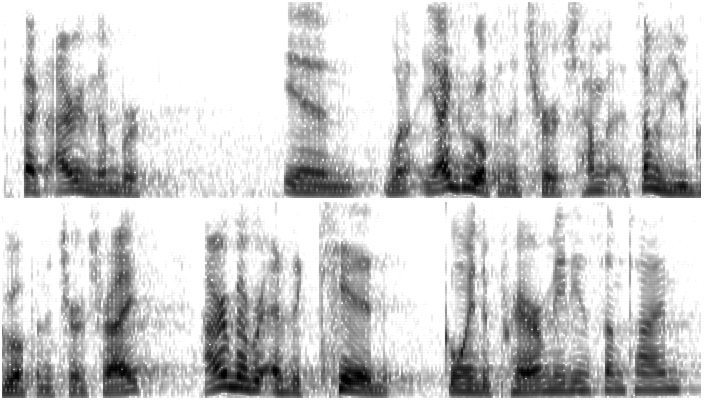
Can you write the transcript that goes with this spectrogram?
In fact, I remember in when I grew up in the church. Some of you grew up in the church, right? I remember as a kid going to prayer meetings sometimes,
